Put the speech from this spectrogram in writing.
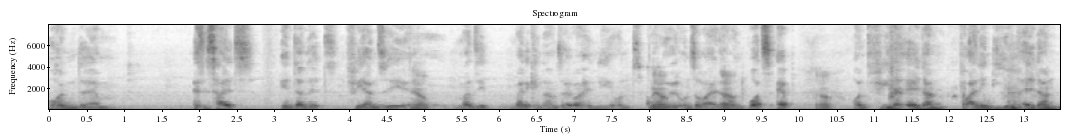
Und ähm, es ist halt Internet, Fernsehen. Ja. Man sieht, meine Kinder haben selber Handy und Google und so weiter Ja. und WhatsApp. Und viele Eltern, vor allen Dingen die jungen Eltern,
